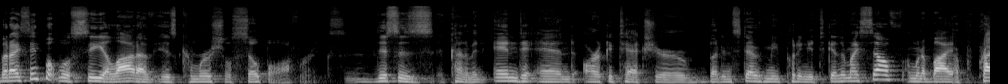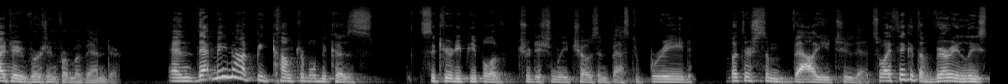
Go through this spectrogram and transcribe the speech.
But I think what we'll see a lot of is commercial SOAPA offerings. This is kind of an end-to-end architecture, but instead of me putting it together myself, I'm going to buy a proprietary version from a vendor. And that may not be comfortable because security people have traditionally chosen best of breed, but there's some value to that. So I think at the very least,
